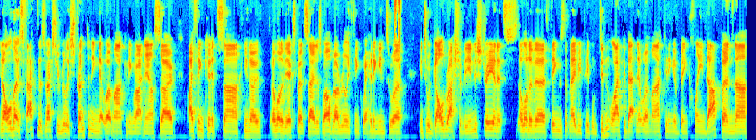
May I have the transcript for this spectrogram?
you know, all those factors are actually really strengthening network marketing right now. So I think it's, uh, you know, a lot of the experts say it as well, but I really think we're heading into a into a gold rush of the industry, and it's a lot of the things that maybe people didn't like about network marketing have been cleaned up, and uh,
